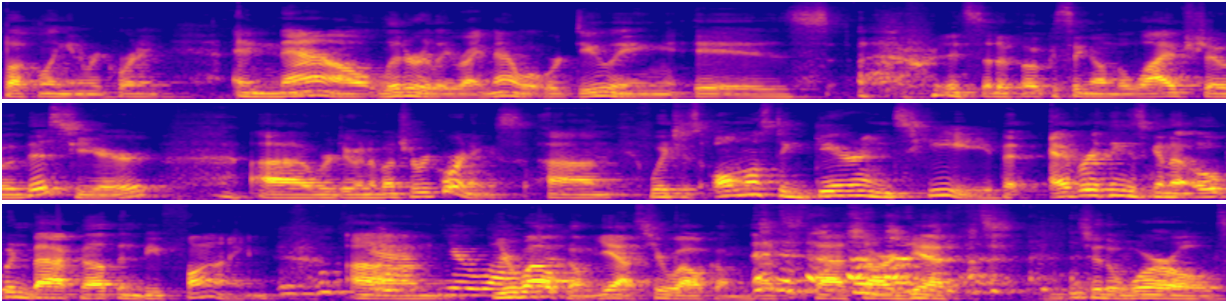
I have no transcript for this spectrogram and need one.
buckling and recording. And now, literally right now, what we're doing is instead of focusing on the live show this year, uh, we're doing a bunch of recordings, um, which is almost a guarantee that everything's going to open back up and be fine. Um, Yeah, you're You're welcome. welcome. Yes, you're welcome. That's, that's our gift to the world.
